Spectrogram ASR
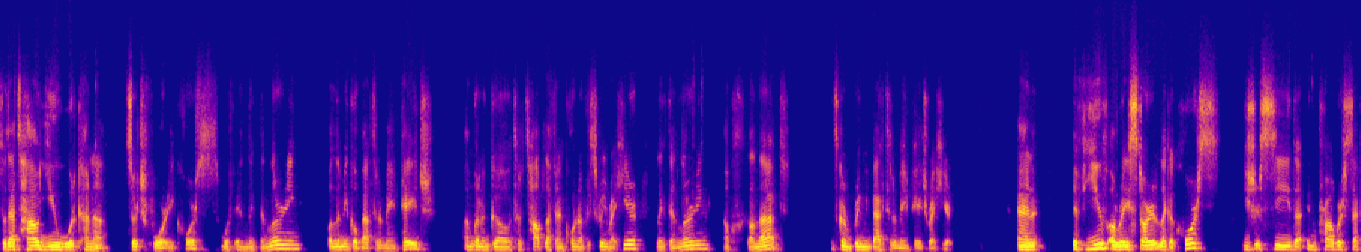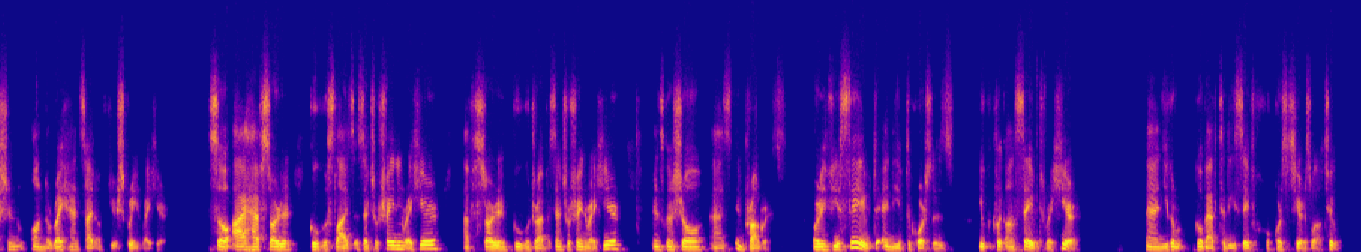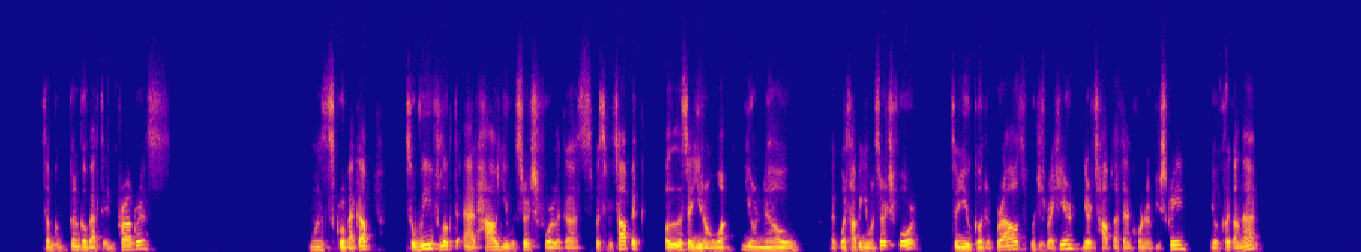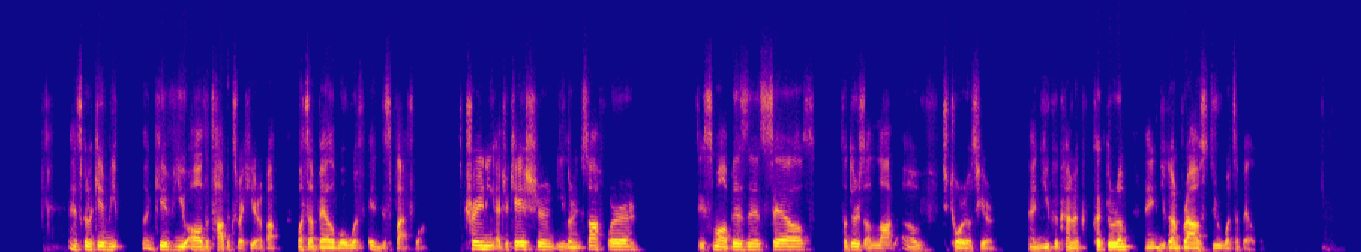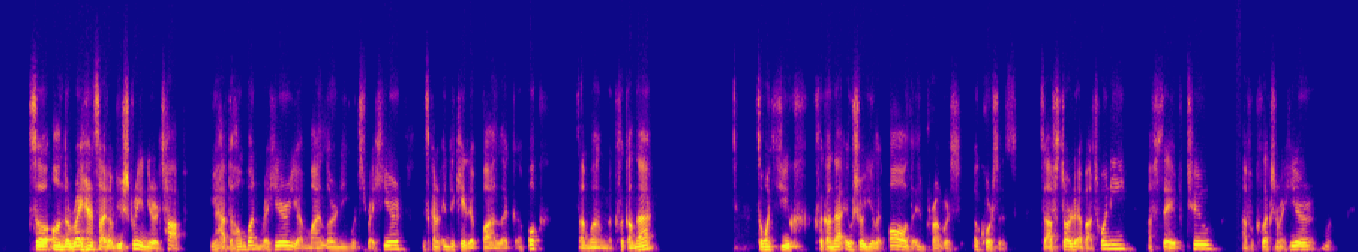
So that's how you would kind of search for a course within LinkedIn Learning. But let me go back to the main page. I'm going to go to the top left-hand corner of the screen right here, LinkedIn Learning. I'll click on that. It's going to bring me back to the main page right here. And if you've already started like a course, you should see the in progress section on the right-hand side of your screen right here. So I have started Google Slides Essential Training right here. I've started Google Drive Essential Training right here, and it's going to show as in progress. Or if you saved any of the courses, you can click on saved right here. And you can go back to these saved courses here as well too. So I'm going to go back to in progress. I'm going to scroll back up. So we've looked at how you would search for like a specific topic, but let's say you don't want, you don't know like what topic you want to search for. So you go to browse, which is right here, near top left-hand corner of your screen. You'll click on that. And it's going to give me give you all the topics right here about what's available within this platform. Training, education, e-learning software, see small business, sales. So there's a lot of tutorials here and you could kind of click through them and you can browse through what's available. So on the right hand side of your screen near the top, you have the home button right here. You have my learning, which is right here. It's kind of indicated by like a book. So I'm going to click on that. So once you click on that, it will show you like all the in progress uh, courses. So I've started about 20, I've saved two, I have a collection right here,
